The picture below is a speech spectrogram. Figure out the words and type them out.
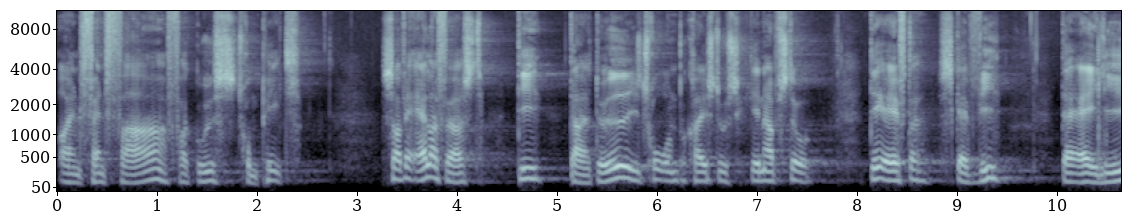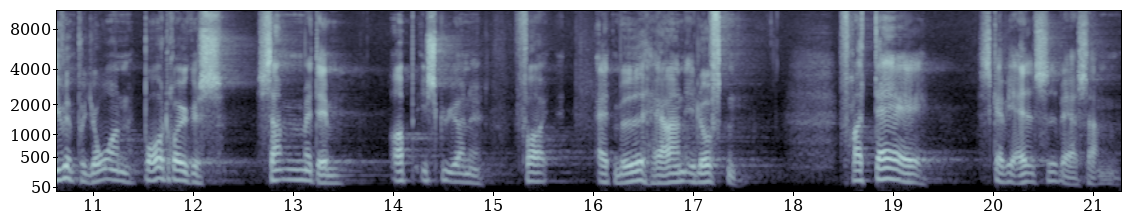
og en fanfare fra Guds trompet. Så vil allerførst de, der er døde i troen på Kristus, genopstå. Derefter skal vi, der er i live på jorden, bortrykkes sammen med dem op i skyerne for at møde Herren i luften. Fra dag af skal vi altid være sammen.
